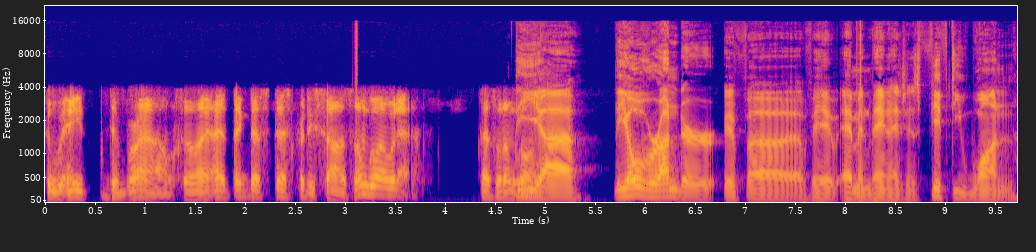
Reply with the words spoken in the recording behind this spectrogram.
to eight to Brown. So I, I think that's that's pretty solid. So I'm going with that. That's what I'm the, going. The uh, the over under if uh if Edmund paying attention is 51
